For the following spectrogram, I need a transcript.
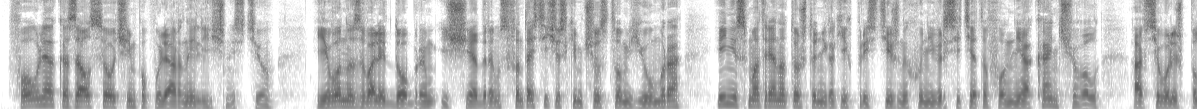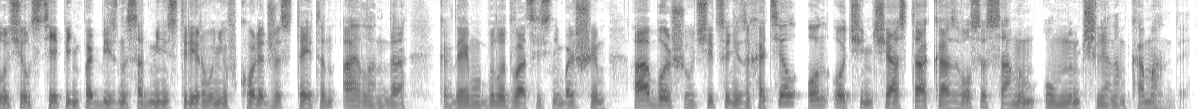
Фоули оказался очень популярной личностью. Его называли добрым и щедрым, с фантастическим чувством юмора и несмотря на то, что никаких престижных университетов он не оканчивал, а всего лишь получил степень по бизнес-администрированию в колледже Стейтен-Айленда, когда ему было 20 с небольшим, а больше учиться не захотел, он очень часто оказывался самым умным членом команды.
